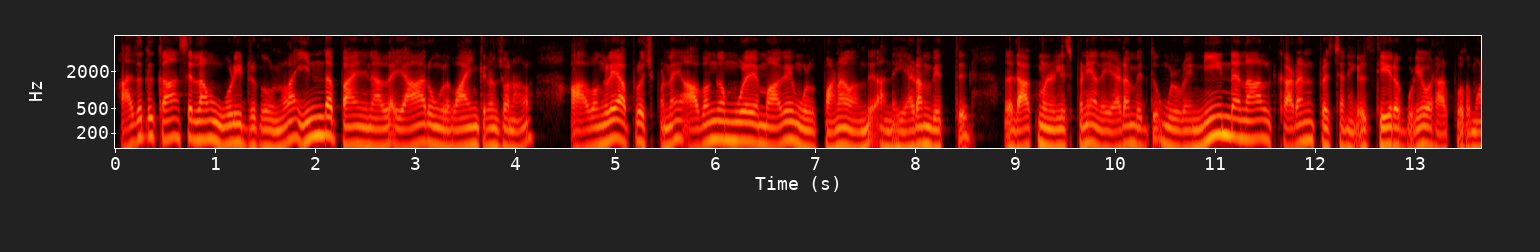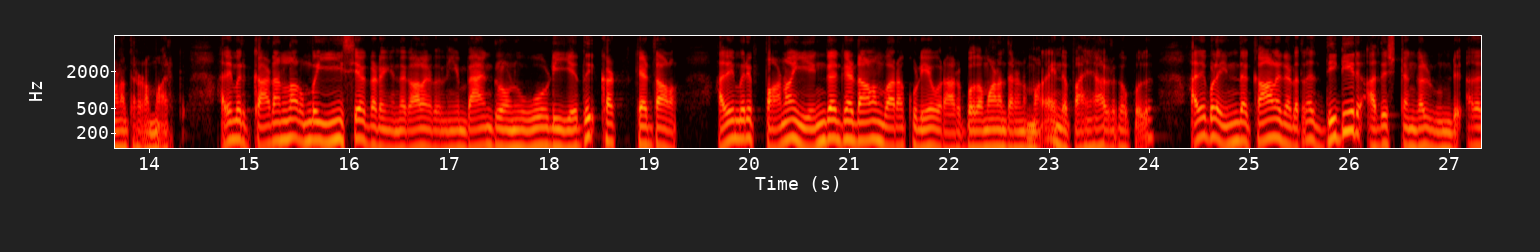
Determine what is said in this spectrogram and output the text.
அதுக்கு காசு இல்லாமல் ஓடிட்டுருக்கவங்களாம் இந்த பதினஞ்சு நாளில் யார் உங்களை வாங்கிக்கிறேன்னு சொன்னாங்களோ அவங்களே அப்ரோச் பண்ணி அவங்க மூலியமாக உங்களுக்கு பணம் வந்து அந்த இடம் விற்று அந்த டாக்குமெண்ட் ரிலீஸ் பண்ணி அந்த இடம் விற்று உங்களுடைய நீண்ட நாள் கடன் பிரச்சனைகள் தீரக்கூடிய ஒரு அற்புதமான தருணமாக இருக்குது அதே மாதிரி கடன்லாம் ரொம்ப ஈஸியாக கிடைக்கும் இந்த காலகட்டத்தில். நீங்கள் பேங்க் லோனு ஓடி எது கட் கேட்டாலும் அதே மாதிரி பணம் எங்கே கேட்டாலும் வரக்கூடிய ஒரு அற்புதமான தருணமாக இந்த பயனால் இருக்க போகுது. அதே போல் இந்த காலகட்டத்தில் திடீர் அதிர்ஷ்டங்கள் உண்டு. அதை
